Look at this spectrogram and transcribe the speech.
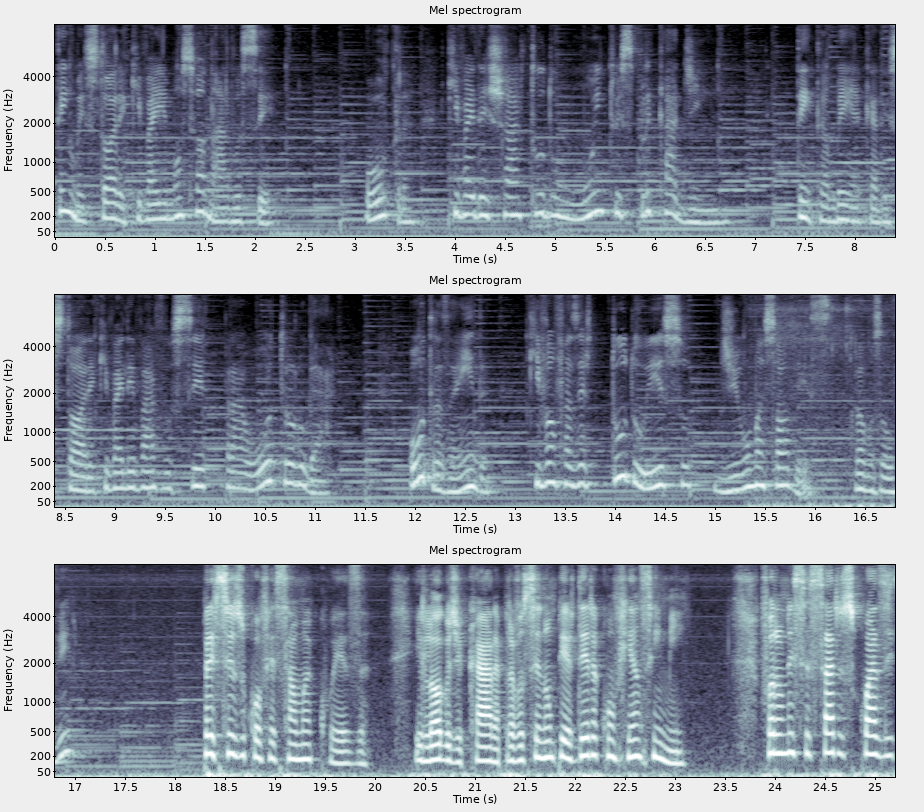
Tem uma história que vai emocionar você, outra que vai deixar tudo muito explicadinho. Tem também aquela história que vai levar você para outro lugar. Outras ainda que vão fazer tudo isso de uma só vez. Vamos ouvir? Preciso confessar uma coisa, e logo de cara para você não perder a confiança em mim. Foram necessários quase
